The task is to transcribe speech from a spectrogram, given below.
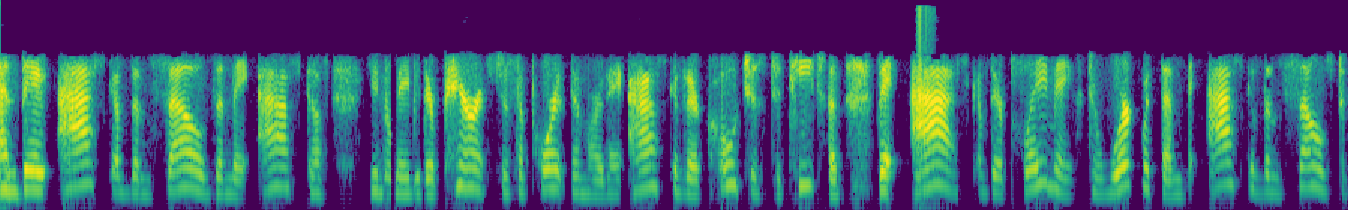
And they ask of themselves and they ask of you know maybe their parents to support them or they ask of their coaches to teach them. They ask of their playmates to work with them. They ask of themselves to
